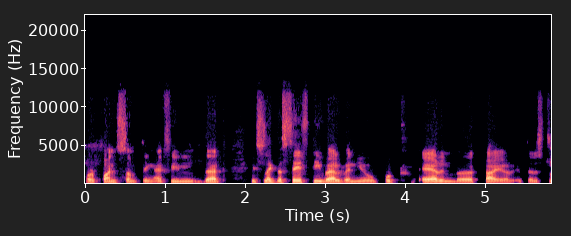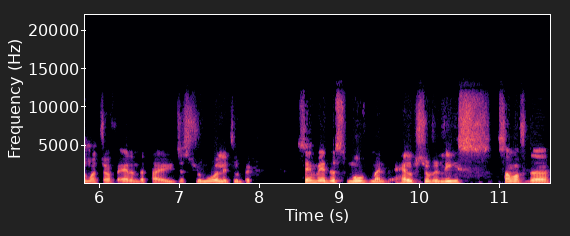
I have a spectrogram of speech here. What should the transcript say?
or punch something i feel that it's like the safety valve. When you put air in the tire if there is too much of air in the tire you just remove a little bit same way this movement helps to release some of the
